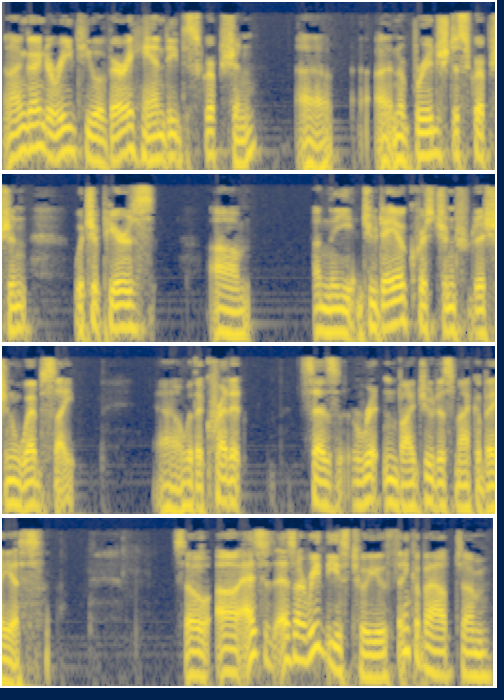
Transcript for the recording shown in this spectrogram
and I'm going to read to you a very handy description, uh, an abridged description, which appears um, on the Judeo-Christian Tradition website uh, with a credit says written by Judas Maccabeus. So uh, as as I read these to you, think about um,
